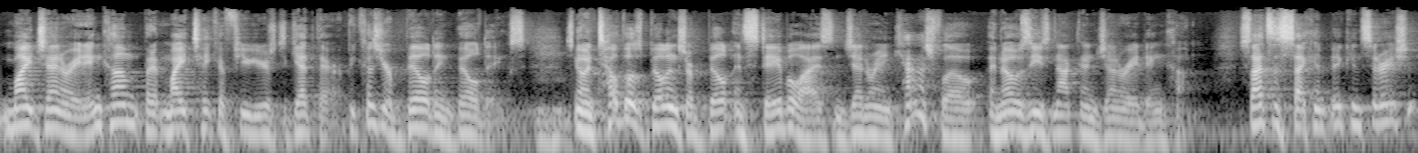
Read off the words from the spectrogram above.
might generate income, but it might take a few years to get there because you're building buildings. Mm-hmm. You know, until those buildings are built and stabilized and generating cash flow, an OZ is not going to generate income. So that's the second big consideration.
